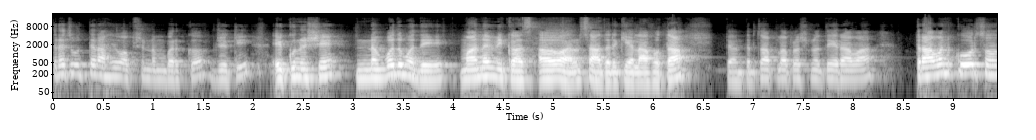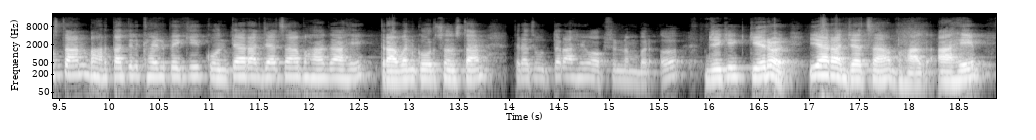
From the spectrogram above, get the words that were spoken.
तरच उत्तर आहे ऑप्शन नंबर क जे की एकोणीसशे नव्वदमध्ये मानव विकास अहवाल सादर केला होता. त्यानंतरचा आपला प्रश्न तेरावा. त्रावणकोर संस्थान भारतातील खेळपैकी कोणत्या राज्याचा भाग आहे? त्रावणकोर संस्थान. तर याचं उत्तर आहे ऑप्शन नंबर अ जे की केरळ या राज्याचा भाग आहे.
